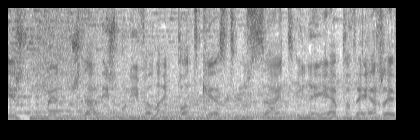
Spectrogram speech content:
Este momento está disponível em podcast no site e na app da RGF.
